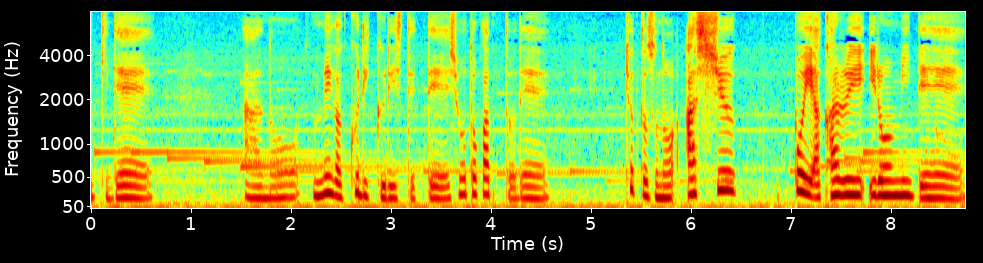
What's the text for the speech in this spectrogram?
囲気であの目がクリクリしててショートカットでちょっとそのアッシュっぽい明るい色味で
